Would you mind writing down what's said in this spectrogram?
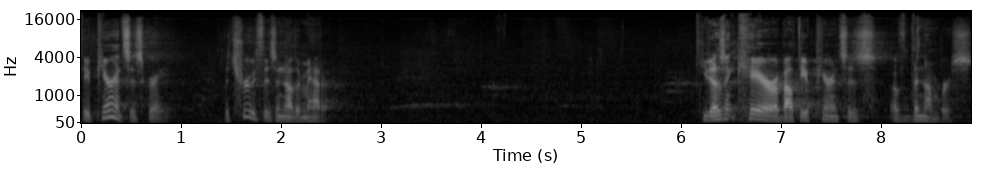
The appearance is great, the truth is another matter. He doesn't care about the appearances of the numbers.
